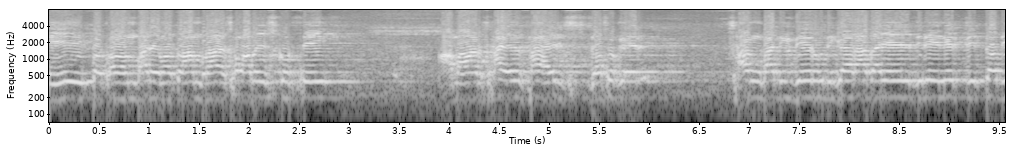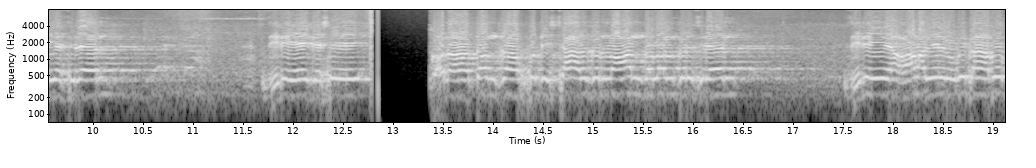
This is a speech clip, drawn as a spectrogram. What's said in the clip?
এই প্রথমবারের মতো আমরা সমাবেশ করছি। আমার সাড়ে ষাট দশকের সাংবাদিকদের অধিকার আদায়ে যিনি নেতৃত্ব দিয়েছিলেন, যিনি এই দেশে গণতন্ত্র প্রতিষ্ঠার জন্য আন্দোলন করেছিলেন, যিনি আমাদের অভিভাবক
